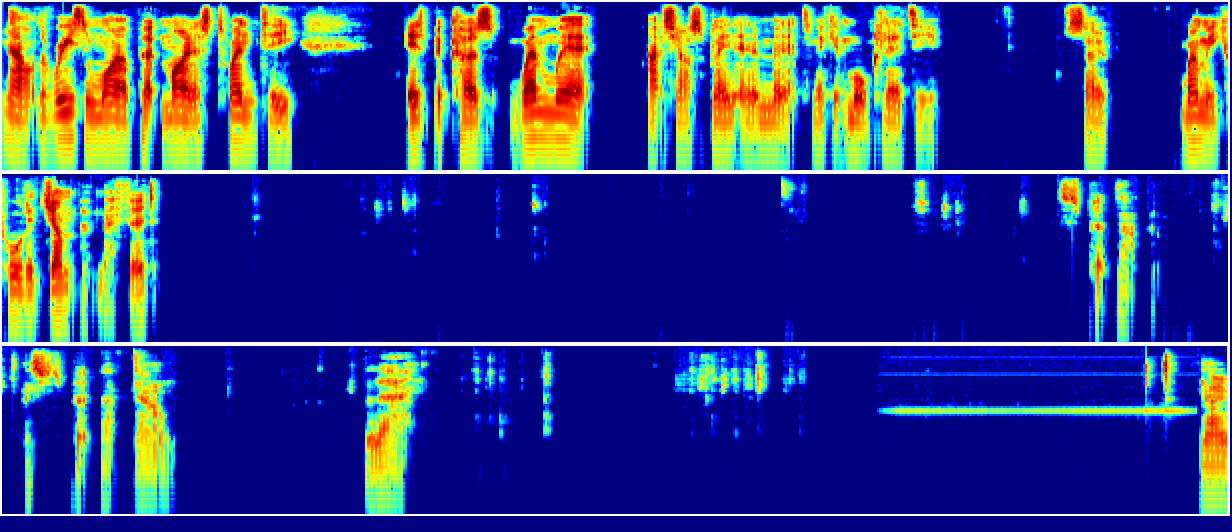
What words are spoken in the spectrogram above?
Now the reason why I put minus 20 is because when we're actually I'll explain it in a minute to make it more clear to you. So when we call the jump method put that let's just put that down there. No.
